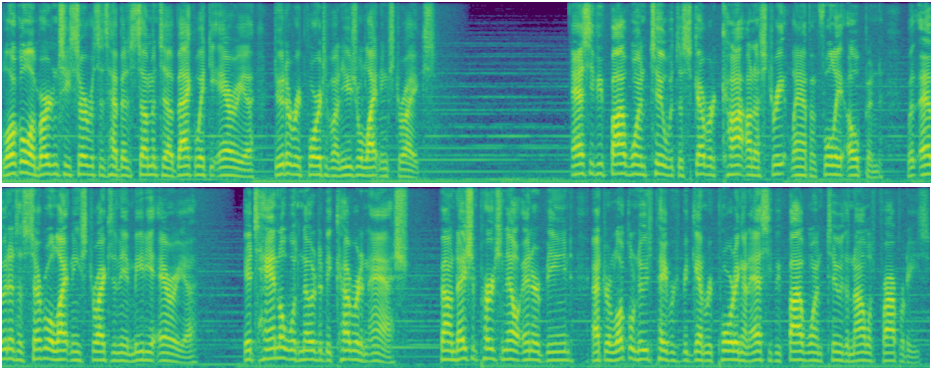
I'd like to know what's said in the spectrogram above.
Local emergency services have been summoned to evacuate the area due to reports of unusual lightning strikes. SCP-512 was discovered caught on a street lamp and fully opened, with evidence of several lightning strikes in the immediate area. Its handle was noted to be covered in ash. Foundation personnel intervened after local newspapers began reporting on SCP-512's anomalous properties.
